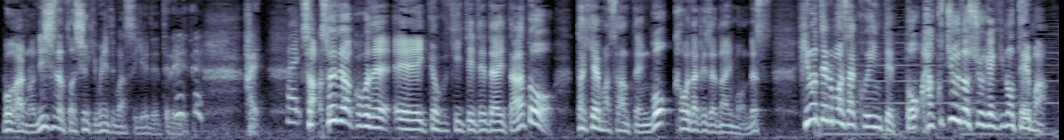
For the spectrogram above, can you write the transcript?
僕あの、西田敏行見てます、家でテレビで。はい。はいさあ、それではここで、えー、一曲聴いていただいた後、竹山3.5、顔だけじゃないもんです。日野皓正作品テッド、白昼の襲撃のテーマ。「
